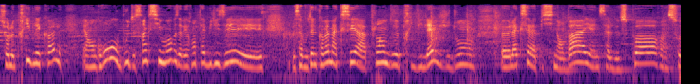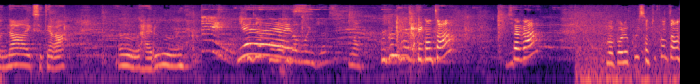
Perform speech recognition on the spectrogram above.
sur le prix de l'école. Et en gros, au bout de 5-6 mois, vous avez rentabilisé et ça vous donne quand même accès à plein de privilèges, dont euh, l'accès à la piscine en bas, il y a une salle de sport, un sauna, etc. Oh, Haroun. Yes. Non. T'es content? Ça va? Bon, pour le coup, ils sont tout contents.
